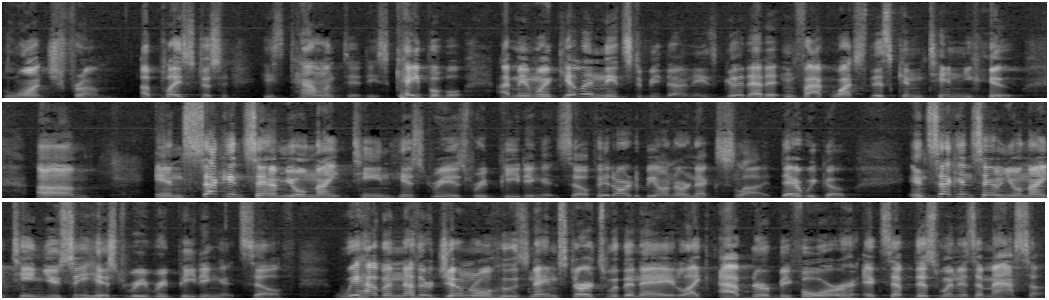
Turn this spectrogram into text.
launch from, a place to, he's talented, he's capable. I mean, when killing needs to be done, he's good at it. In fact, watch this continue. Um, in 2 Samuel 19, history is repeating itself. It ought to be on our next slide. There we go. In 2 Samuel 19, you see history repeating itself. We have another general whose name starts with an A, like Abner before, except this one is Amasa.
